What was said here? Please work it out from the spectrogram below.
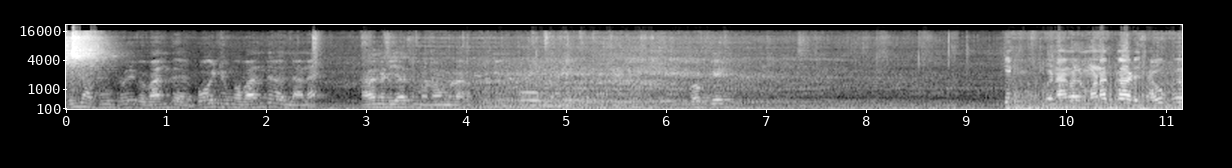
ஃபுல்லாக கூட்டுறது இப்போ வந்து போயிட்டு இவங்க வந்து வந்தானே அதனடியாக சும்மா நோம்பலாக ஓகே. இப்போ நாங்கள் மணக்காடு சவுக்கு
